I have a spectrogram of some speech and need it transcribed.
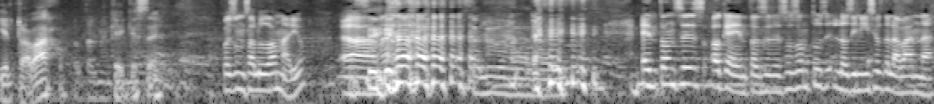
y el trabajo Totalmente. que hay que hacer. Pues un saludo a Mario. Ah, Saludos entonces, ok, entonces esos son tus, los inicios de la banda.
